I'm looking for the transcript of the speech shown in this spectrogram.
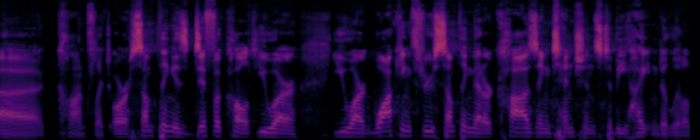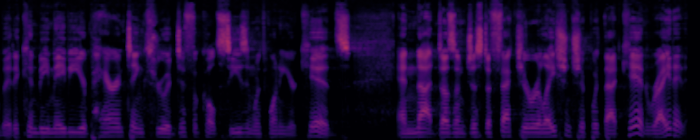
uh, conflict or something is difficult you are you are walking through something that are causing tensions to be heightened a little bit. It can be maybe you're parenting through a difficult season with one of your kids and that doesn't just affect your relationship with that kid right? It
